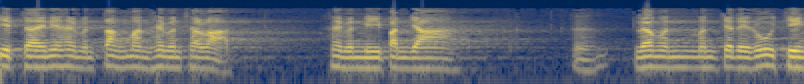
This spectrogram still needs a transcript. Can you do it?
จิตใจนี่ให้มันตั้งมั่น ให้มันฉลาด ให้มันมีปัญญาแล้วมันมันจะได้รู้จริง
